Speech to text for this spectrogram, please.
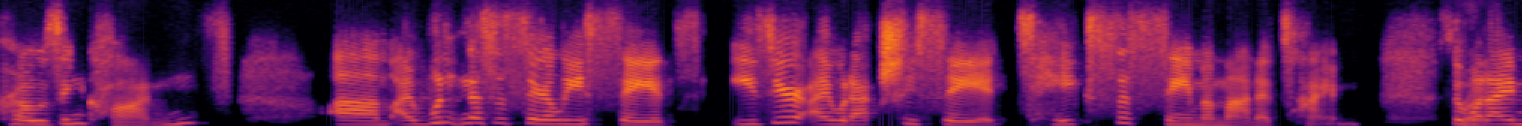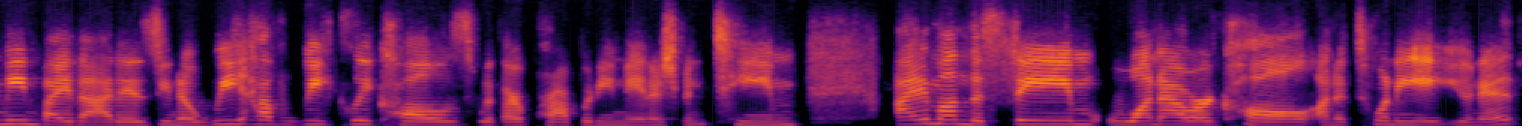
pros and cons. Um, I wouldn't necessarily say it's easier. I would actually say it takes the same amount of time. So, right. what I mean by that is, you know, we have weekly calls with our property management team. I am on the same one hour call on a 28 unit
